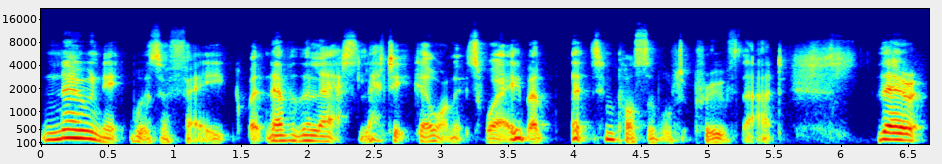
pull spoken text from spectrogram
known it was a fake, but nevertheless let it go on its way. But it's impossible to prove that. There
